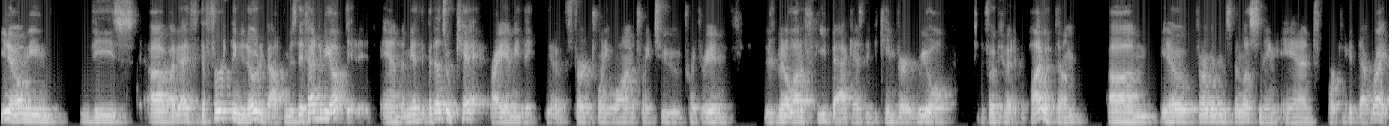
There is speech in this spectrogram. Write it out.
you know I mean these uh, I, I think the first thing to note about them is they've had to be updated and I mean but that's okay right I mean they you know started 21 22 23 and there's been a lot of feedback as they became very real to the folks who had to comply with them. Um, you know, federal government's been listening and working to get that right.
